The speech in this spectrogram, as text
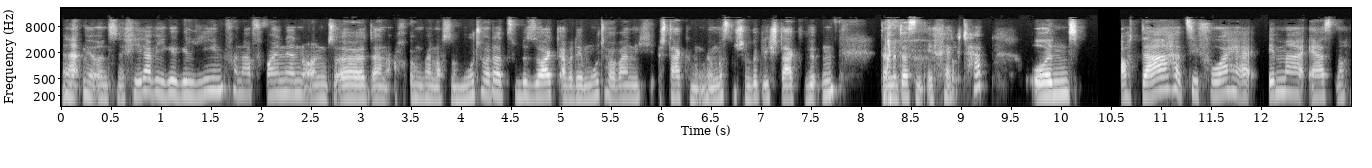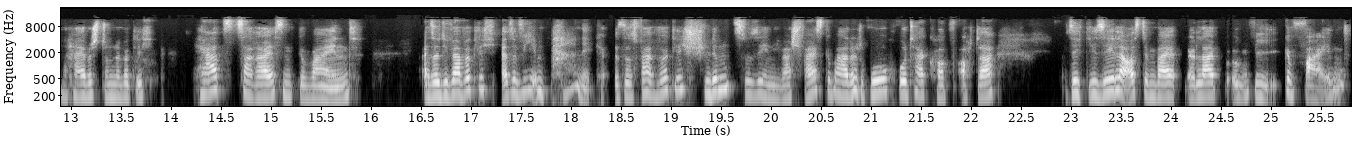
Dann hatten wir uns eine Federwiege geliehen von einer Freundin und äh, dann auch irgendwann noch so einen Motor dazu besorgt, aber der Motor war nicht stark genug. Wir mussten schon wirklich stark wippen, damit das einen Effekt hat. Und auch da hat sie vorher immer erst noch eine halbe Stunde wirklich herzzerreißend geweint. Also die war wirklich, also wie in Panik. Also es war wirklich schlimm zu sehen. Die war schweißgebadet, roter Kopf. Auch da sich die Seele aus dem Leib Leib irgendwie geweint.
